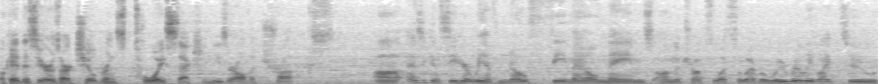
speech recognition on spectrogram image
Okay, this here is our children's toy section. These are all the trucks. Uh, as you can see here, we have no female names on the trucks whatsoever. We really like to,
